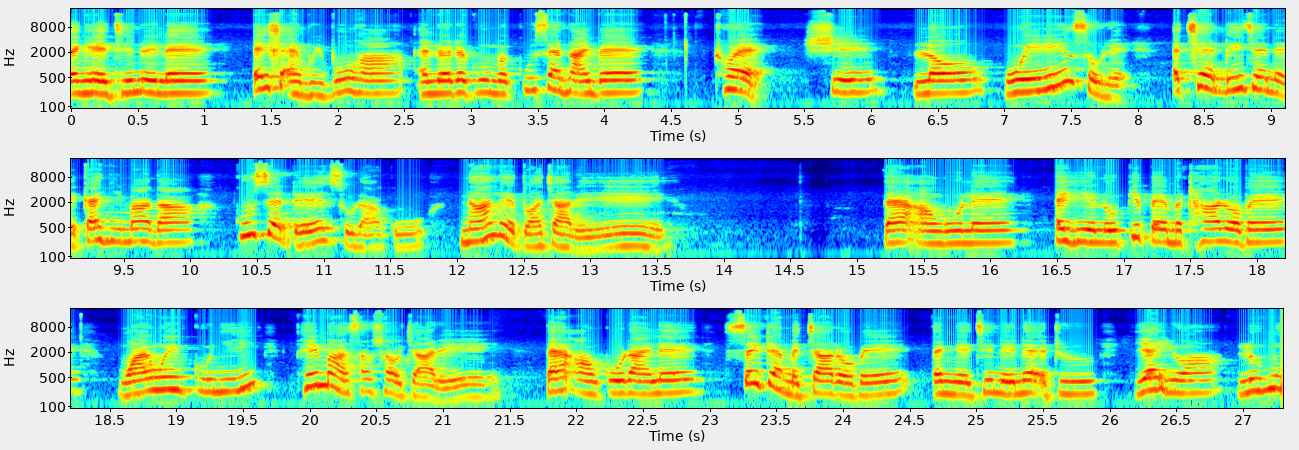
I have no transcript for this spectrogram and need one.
တငယ်ချင်းတွေလည်း HIV ပိုးဟာအလွယ်တကူမကူးစက်နိုင်ပဲထွက်ရှင်း လုံးဝင်းဆိုတဲ့အချက်လေးချက်နဲ့ကိုက်ညီမှသာကူးစက်တယ်ဆိုတာကိုနားလည်သွားကြတယ်။တန်အောင်ကိုလည်းအရင်လိုပြစ်ပယ်မထားတော့ပဲဝိုင်းဝန်းကူညီဖေးမဆောက်ရှောက်ကြတယ်။တန်အောင်ကိုယ်တိုင်လည်းစိတ်တက်မကြတော့ပဲတငယ်ချင်းတွေနဲ့အတူရက်ရွာလူမှု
